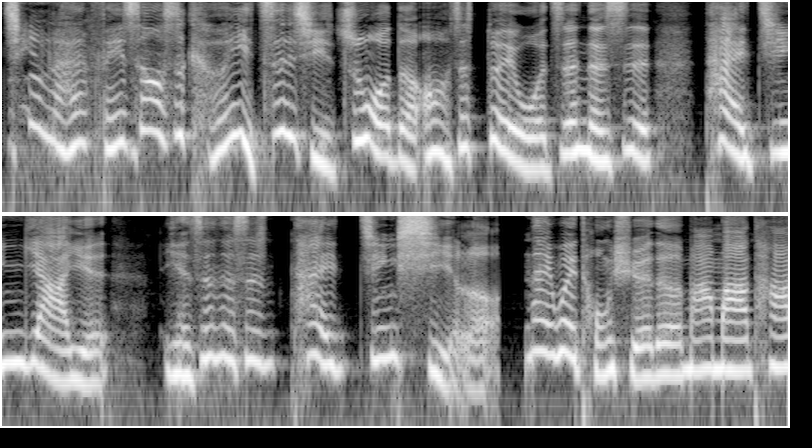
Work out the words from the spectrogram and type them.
竟然肥皂是可以自己做的哦！这对我真的是太惊讶，也也真的是太惊喜了。那一位同学的妈妈，她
